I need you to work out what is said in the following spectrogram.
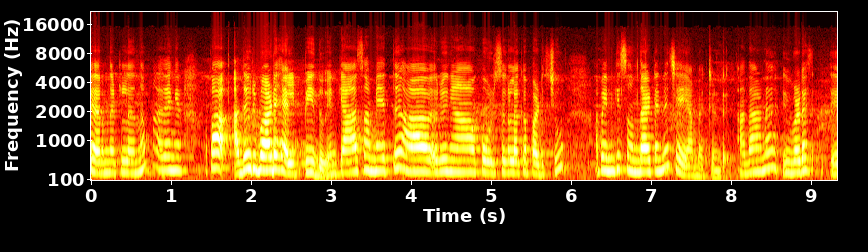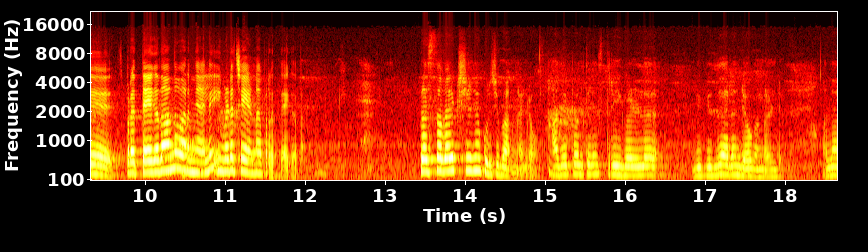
ചേർന്നിട്ടുള്ളതെന്നും അതെങ്ങനെ. അപ്പോൾ അതൊരുപാട് ഹെൽപ്പ് ചെയ്തു. എനിക്ക് ആ സമയത്ത് ആ ഒരു ഞാൻ കോഴ്സുകളൊക്കെ പഠിച്ചു. അപ്പോൾ എനിക്ക് സ്വന്തമായിട്ട് തന്നെ ചെയ്യാൻ പറ്റുന്നുണ്ട്. അതാണ് ഇവിടെ പ്രത്യേകത എന്ന് പറഞ്ഞാൽ ഇവിടെ ചെയ്യുന്ന പ്രത്യേകത. പ്രസവരക്ഷനെ കുറിച്ച് പറഞ്ഞല്ലോ. അതേപോലെ തന്നെ സ്ത്രീകളിൽ വിവിധ തരം രോഗങ്ങളുണ്ട്. അന്ന്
